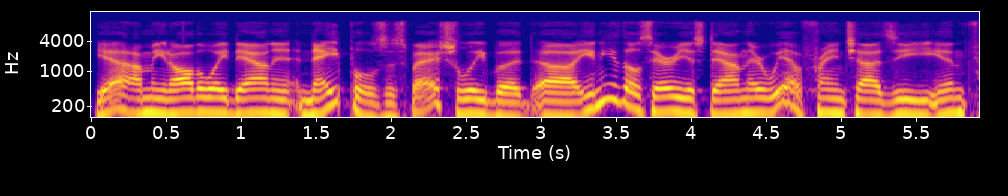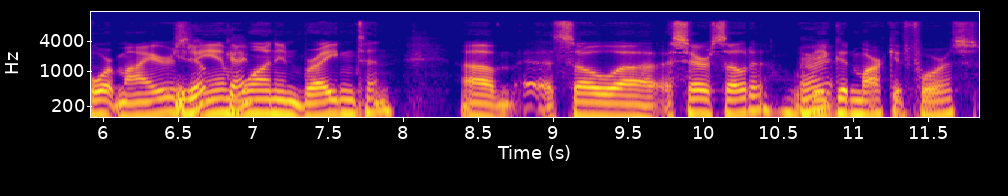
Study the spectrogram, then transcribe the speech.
Yeah, I mean all the way down in Naples, especially, but uh, any of those areas down there, we have a franchisee in Fort Myers and okay. one in Bradenton. Um, so uh, Sarasota would right. be a good market for us.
